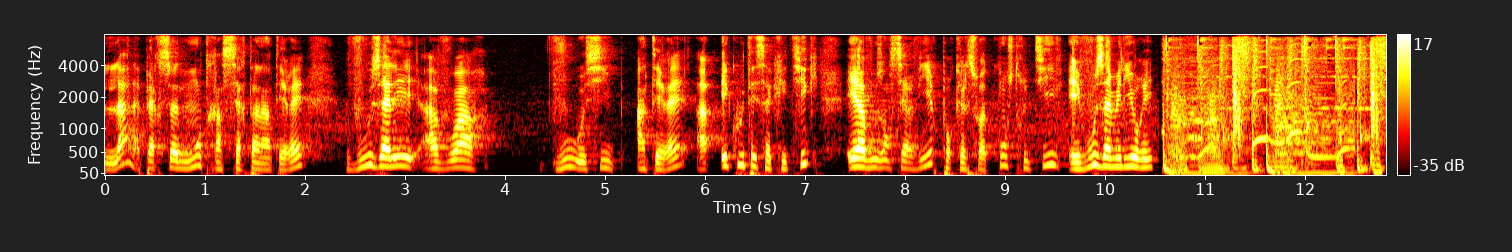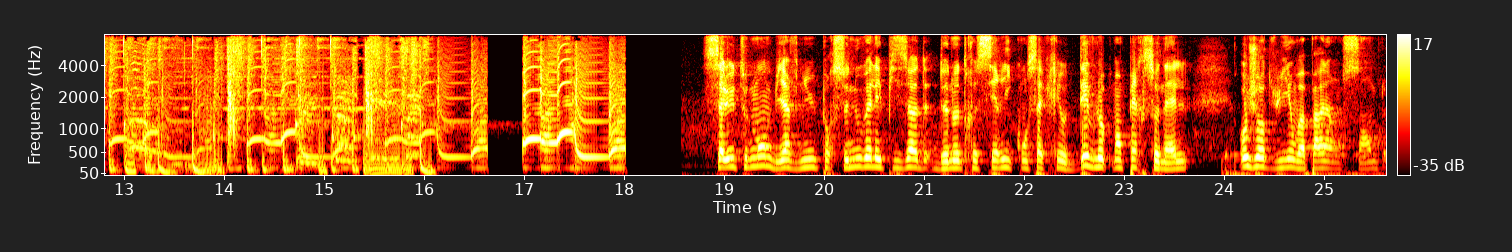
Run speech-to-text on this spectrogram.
là, la personne montre un certain intérêt. Vous allez avoir, vous aussi, intérêt à écouter sa critique et à vous en servir pour qu'elle soit constructive et vous améliorer. Salut tout le monde, bienvenue pour ce nouvel épisode de notre série consacrée au développement personnel. Aujourd'hui, on va parler ensemble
